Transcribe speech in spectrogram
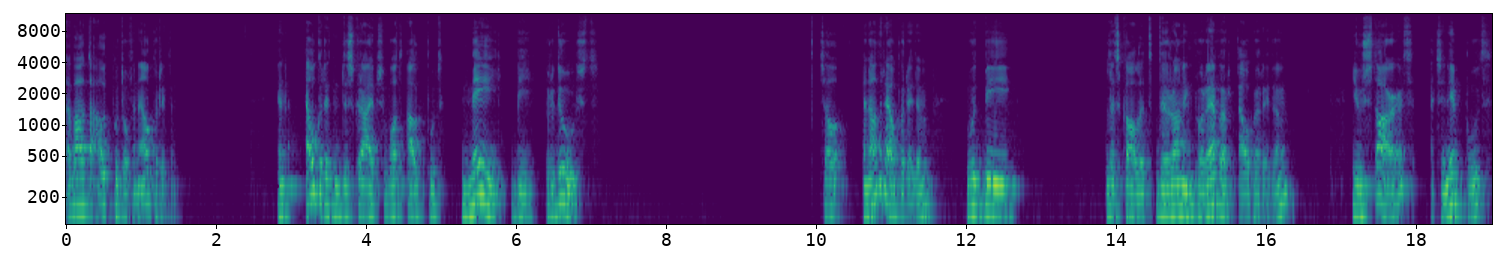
about the output of an algorithm. An algorithm describes what output may be produced. So another algorithm would be, let's call it the running forever algorithm. You start as an input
